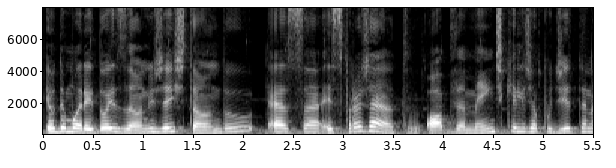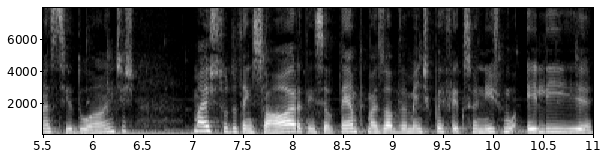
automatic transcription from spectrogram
eu demorei dois anos gestando essa, esse projeto. Obviamente que ele já podia ter nascido antes, mas tudo tem sua hora, tem seu tempo, mas obviamente o perfeccionismo ele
